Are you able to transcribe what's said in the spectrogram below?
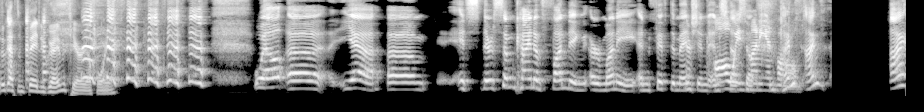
we've got some Fade to Gray material for you. well, uh, yeah, um, it's there's some kind of funding or money and Fifth Dimension There's and always stuff. so money I'm, involved. I'm, I,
